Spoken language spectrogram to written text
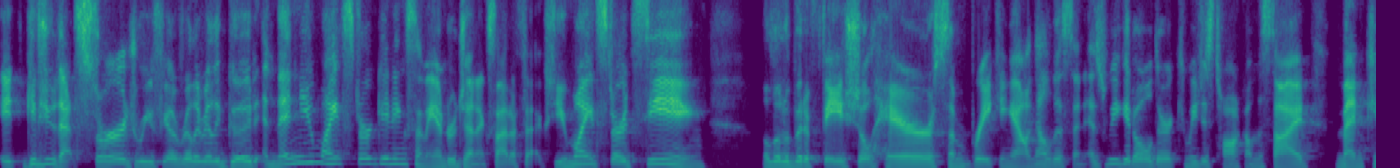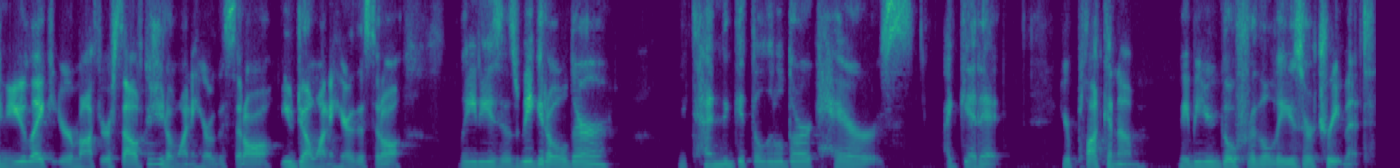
it gives you that surge where you feel really, really good. And then you might start getting some androgenic side effects. You might start seeing a little bit of facial hair, some breaking out. Now, listen, as we get older, can we just talk on the side? Men, can you like earmuff yourself? Because you don't want to hear this at all. You don't want to hear this at all. Ladies, as we get older, we tend to get the little dark hairs. I get it you're plucking them. Maybe you go for the laser treatment,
